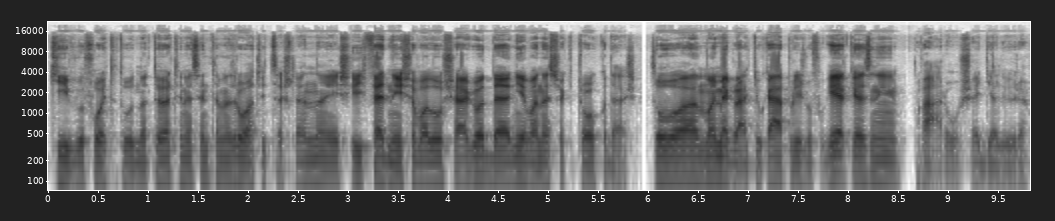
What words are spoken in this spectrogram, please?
kívül folytatódna a történet. Szerintem ez rohadt vicces lenne, és így fedné is a valóságot, de nyilván ez csak trollkodás. Szóval majd meglátjuk, áprilisban fog érkezni, várós egyelőre.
